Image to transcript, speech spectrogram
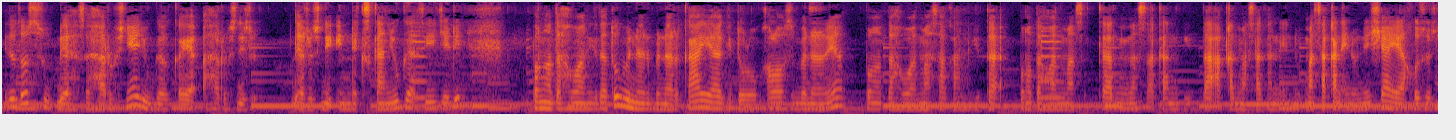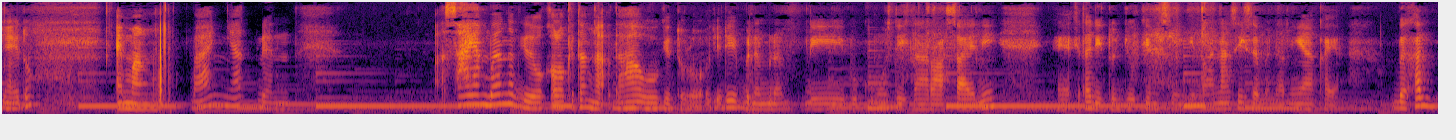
itu tuh sudah seharusnya juga kayak harus di harus diindekskan juga sih. Jadi pengetahuan kita tuh benar-benar kaya gitu loh. Kalau sebenarnya pengetahuan masakan kita pengetahuan masakan masakan kita akan masakan masakan Indonesia ya khususnya itu emang banyak dan sayang banget gitu kalau kita nggak tahu gitu loh. Jadi benar-benar di buku Mustika Rasa ini kayak kita ditunjukin sih gimana sih sebenarnya kayak bahkan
